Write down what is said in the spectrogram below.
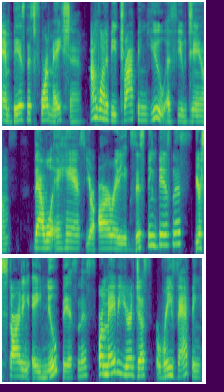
and business formation. I'm going to be dropping you a few gems that will enhance your already existing business. You're starting a new business, or maybe you're just revamping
